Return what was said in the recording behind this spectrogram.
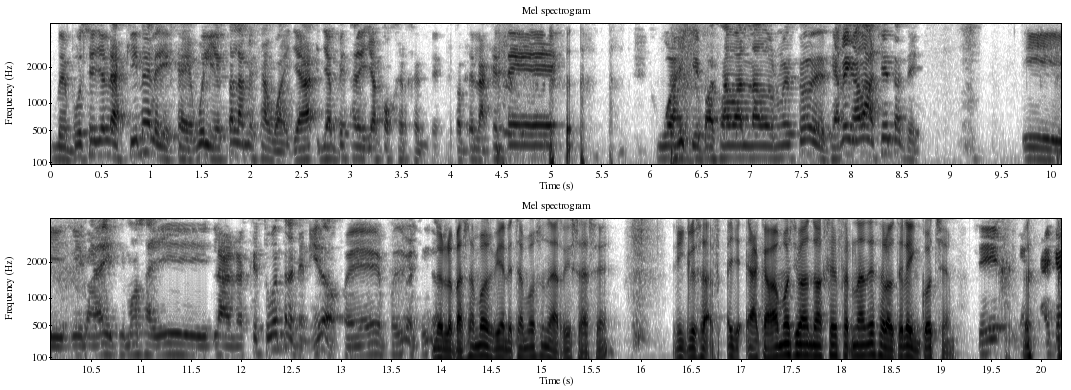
me puse yo en la esquina y le dije, Willy, esta es la mesa guay, ya, ya empezaré yo a coger gente. Entonces la gente guay que pasaba al lado nuestro decía, venga, va, siéntate. Y, y nada, hicimos ahí. La verdad es que estuvo entretenido, fue, fue divertido. Nos lo pasamos bien, echamos unas risas, ¿eh? Incluso eh, acabamos llevando a Ángel Fernández al hotel en coche. Sí, hay que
